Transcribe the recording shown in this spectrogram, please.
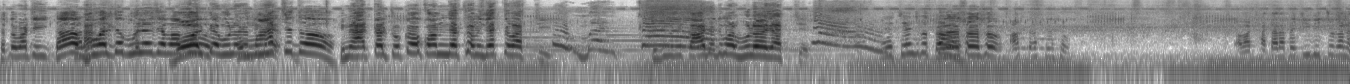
সে তো বাটি তা বলতে ভুলেছে বাবু। বলতে ভুলেছে মারছে তো। তুমি আজকাল চোখেও কম দেখছ আমি দেখতে পাচ্ছি। কিছু কিছু কাজও তোমার ভুল হয়ে যাচ্ছে। চেঞ্জ করতে হবে। এসো এসো। আস্তে আস্তে এসো। আবার ছাতাটা পেঁচিয়ে দিচ্ছ কেন?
